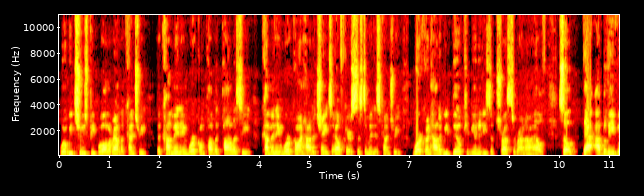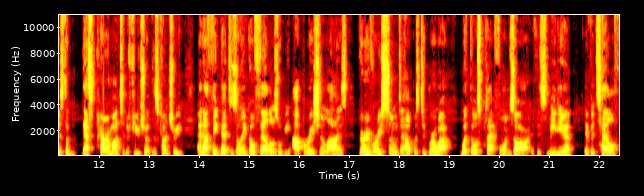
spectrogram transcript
where we choose people all around the country to come in and work on public policy, come in and work on how to change the healthcare system in this country, work on how do we build communities of trust around our health. So that I believe is the that's paramount to the future of this country. And I think that the Zelenko Fellows will be operationalized very, very soon to help us to grow out what those platforms are. If it's media, if it's health,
